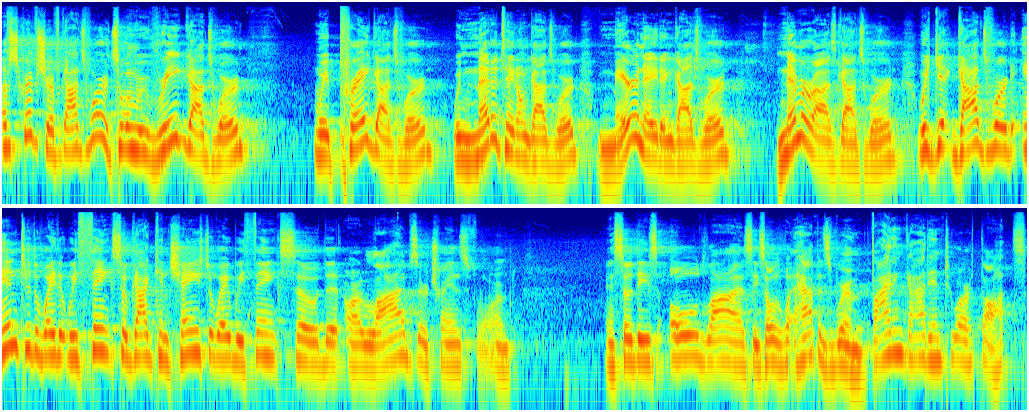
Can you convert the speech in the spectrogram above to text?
of Scripture, of God's Word. So, when we read God's Word, when we pray God's Word, we meditate on God's Word, marinate in God's Word, memorize God's Word, we get God's Word into the way that we think so God can change the way we think so that our lives are transformed. And so these old lies, these old, what happens, we're inviting God into our thoughts.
